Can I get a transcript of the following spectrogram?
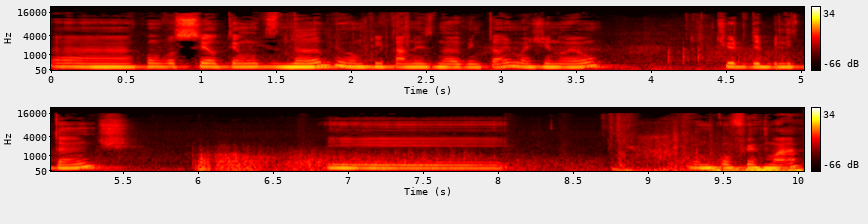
Ah, com você eu tenho um snub. Vamos clicar no snub então, imagino eu. Tiro debilitante. E. Vamos confirmar.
